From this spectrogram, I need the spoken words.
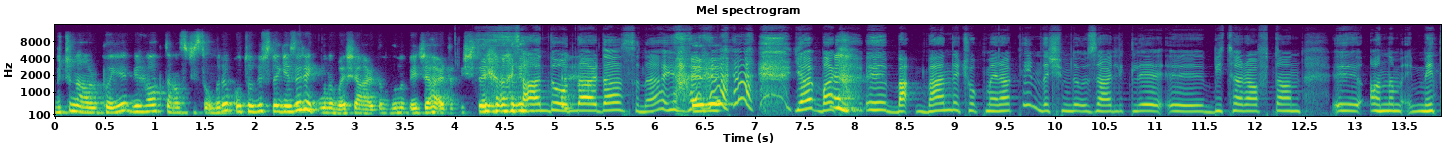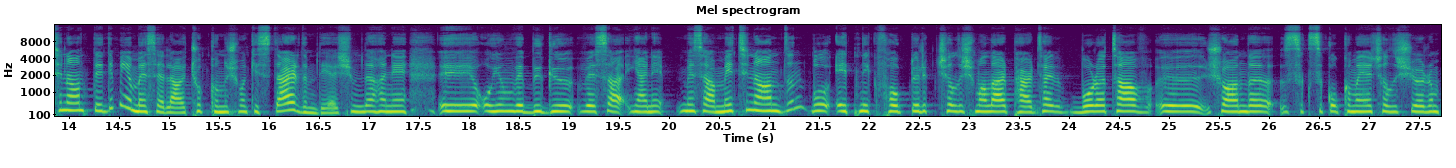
bütün Avrupa'yı bir halk dansçısı olarak otobüsle gezerek bunu başardım, bunu becerdim işte yani. Sen de onlardansın ha. Yani, Evet. ya bak e, ben de çok meraklıyım da şimdi özellikle e, bir taraftan e, anlam Metin Ant dedim ya mesela çok konuşmak isterdim diye. Şimdi hani e, oyun ve bügü vesaire yani mesela Metin Ant'ın bu etnik folklorik çalışmalar Pertel Boratav e, şu anda sık sık okumaya çalışıyorum.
